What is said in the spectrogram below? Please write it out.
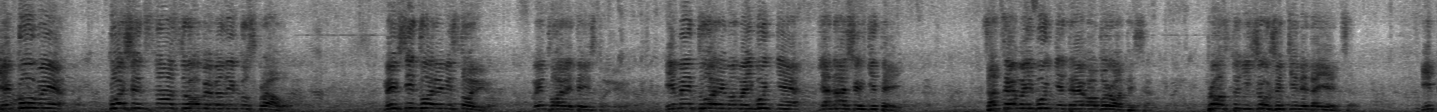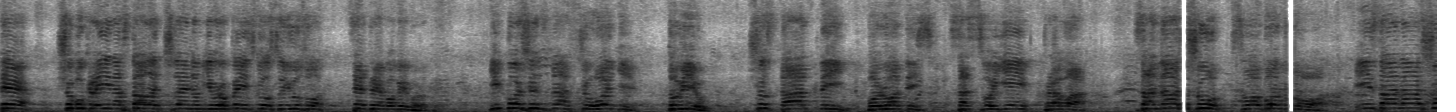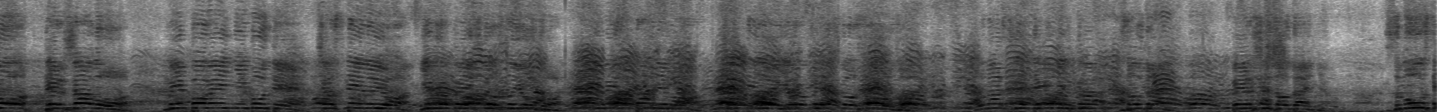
яку ми кожен з нас робить велику справу. Ми всі творимо історію. Ви творите історію. І ми творимо майбутнє для наших дітей. За це майбутнє треба боротися. Просто нічого в житті не дається. І те, щоб Україна стала членом Європейського Союзу, це треба вибороти. І кожен з нас сьогодні довів, що здатний боротись за свої права, за нашу свободу і за нашу державу. Ми повинні бути частиною Європейського Союзу. І ми станемо частиною Європейського Союзу. У нас є декілька завдань. Перше завдання змусити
